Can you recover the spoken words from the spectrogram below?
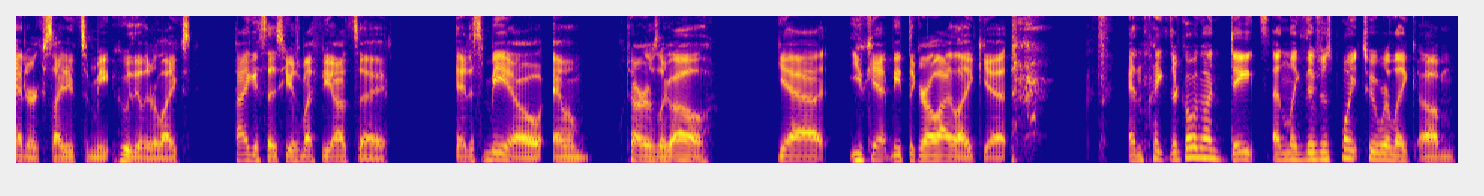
and are excited to meet who the other likes. Taiga says, "Here's my fiance," and it's Mio. And when Wataru's like, "Oh, yeah, you can't beat the girl I like yet," and like they're going on dates, and like there's this point too where like um,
